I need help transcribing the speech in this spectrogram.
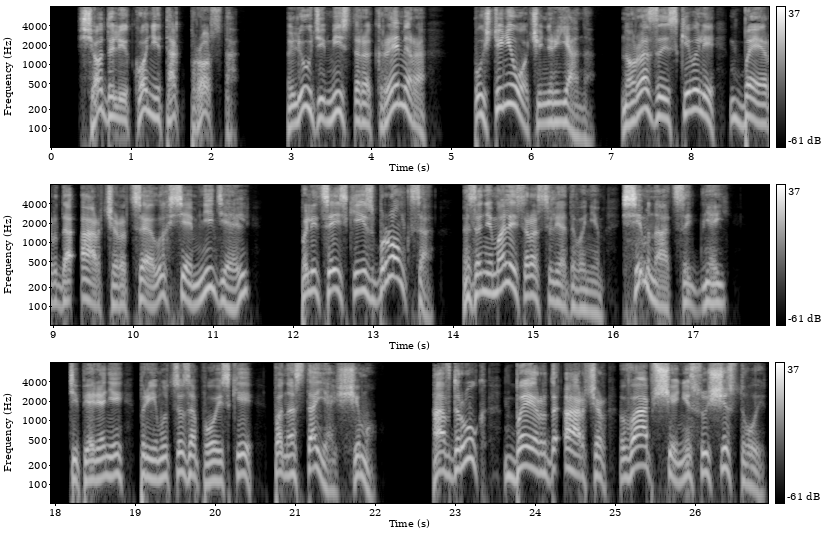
— Все далеко не так просто. Люди мистера Кремера, пусть и не очень рьяно, но разыскивали Бэйрда Арчера целых семь недель. Полицейские из Бронкса занимались расследованием 17 дней. Теперь они примутся за поиски по-настоящему. А вдруг Бэйрд Арчер вообще не существует?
